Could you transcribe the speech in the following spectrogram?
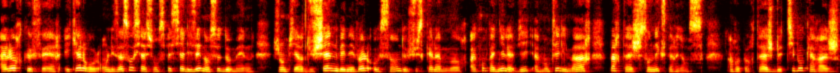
alors que faire et quel rôle ont les associations spécialisées dans ce domaine? Jean-Pierre Duchesne, bénévole au sein de Jusqu'à la mort, accompagner la vie à Montélimar, partage son expérience. Un reportage de Thibaut Carrage.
